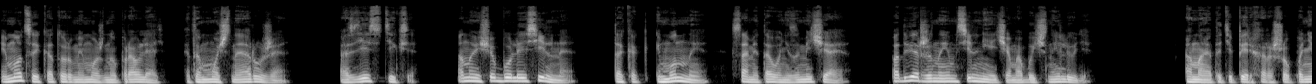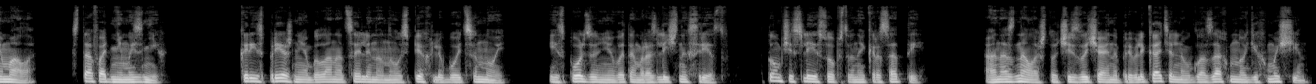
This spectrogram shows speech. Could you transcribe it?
Эмоции, которыми можно управлять, это мощное оружие. А здесь, в Стиксе, оно еще более сильное, так как иммунные, сами того не замечая, подвержены им сильнее, чем обычные люди. Она это теперь хорошо понимала, став одним из них. Крис прежняя была нацелена на успех любой ценой и в этом различных средств, в том числе и собственной красоты. Она знала, что чрезвычайно привлекательна в глазах многих мужчин,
